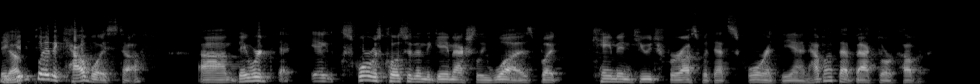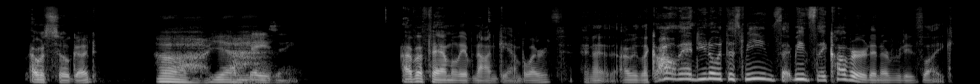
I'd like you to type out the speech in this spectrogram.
They Yep. did play the Cowboys tough. Um, they were eh, score was closer than the game actually was, but came in huge for us with that score at the end. How about that backdoor cover? That was so good. Oh yeah. Amazing. I have a family of non gamblers, and I, I was like, "Oh man, do you know what this means? That means they covered." And everybody's like,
